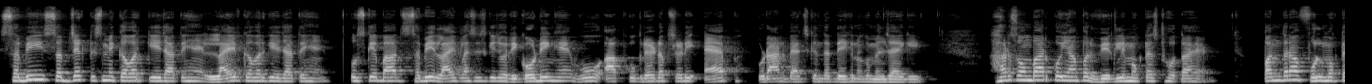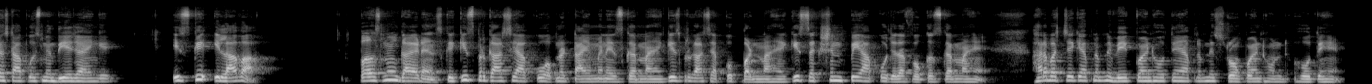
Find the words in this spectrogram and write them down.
सभी सब्जेक्ट इसमें कवर किए जाते हैं लाइव कवर किए जाते हैं। उसके बाद सभी लाइव क्लासेस की जो रिकॉर्डिंग है, वो आपको grade up study app Udaan batch के अंदर देखने को मिल जाएगी। हर सोमवार को यहाँ पर वीकली मॉक टेस्ट होता है। पंद्रह फुल मॉक टेस्ट आपको इसमें दिए जाएँगे। इसके अलावा पर्सनल गाइडेंस कि किस प्रकार से आपको अपना टाइम मैनेज करना है, किस प्रकार से आपको पढ़ना है, किस सेक्शन पे आपको ज़्यादा फोकस करना है। हर बच्चे के अपने अपने वीक पॉइंट होते हैं, अपने अपने स्ट्रॉन्ग पॉइंट होते हैं।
